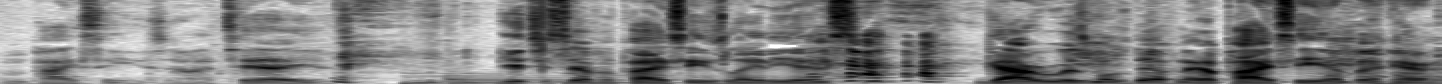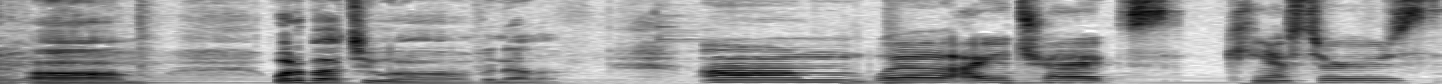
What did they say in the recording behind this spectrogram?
I'm Pisces, I tell you. Get yourself a Pisces, lady. Yes. Garu is most definitely a Pisces up in here. Um, what about you, um, Vanilla? Um, well, I attract cancers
